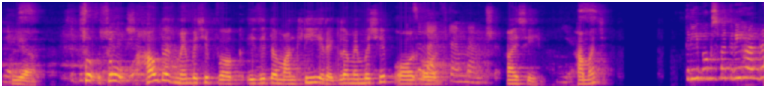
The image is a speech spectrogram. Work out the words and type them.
Yes. yeah. this So, so how does membership work? Is it a monthly, regular membership, or, It's a or lifetime membership. I see. Yes. How much? Three books for 300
